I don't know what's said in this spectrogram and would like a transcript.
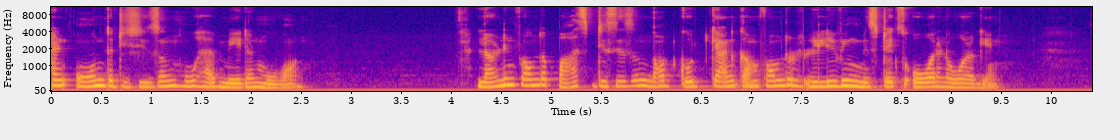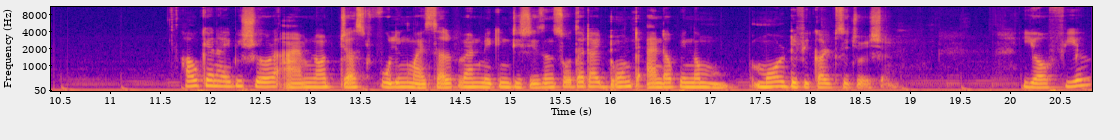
and own the decision who have made and move on. Learning from the past decision not good can come from the reliving mistakes over and over again. How can I be sure I am not just fooling myself when making decisions so that I don't end up in a more difficult situation? Your fear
